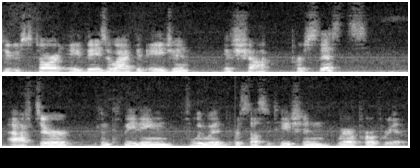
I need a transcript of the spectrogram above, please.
to start a vasoactive agent if shock persists after completing fluid resuscitation where appropriate.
